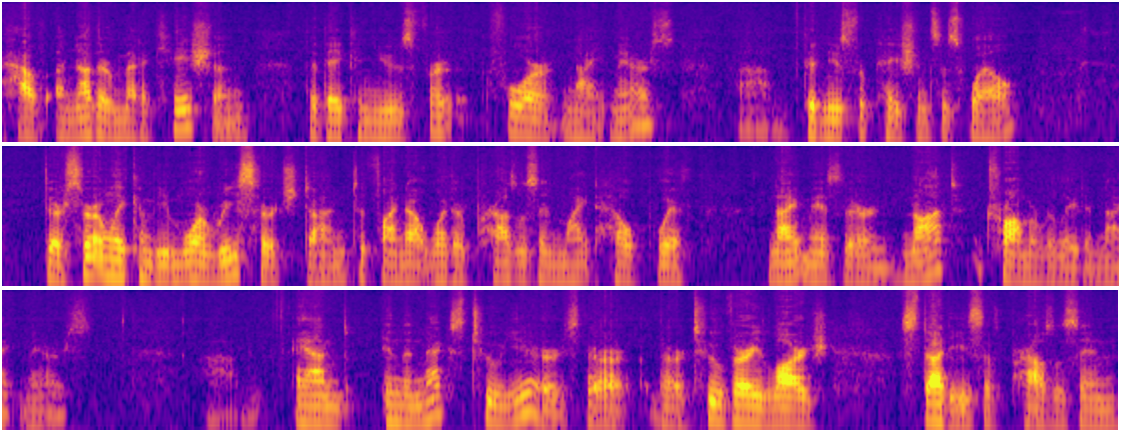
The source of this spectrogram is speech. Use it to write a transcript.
have another medication that they can use for, for nightmares. Um, good news for patients as well. There certainly can be more research done to find out whether prazosin might help with nightmares that are not trauma-related nightmares. Um, and in the next two years, there are, there are two very large studies of prazosin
